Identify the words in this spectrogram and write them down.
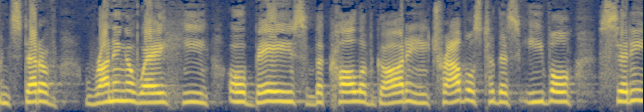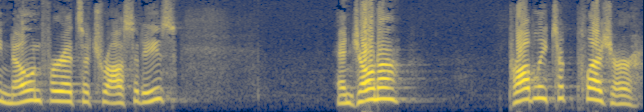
Instead of running away, he obeys the call of God and he travels to this evil city known for its atrocities. And Jonah probably took pleasure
